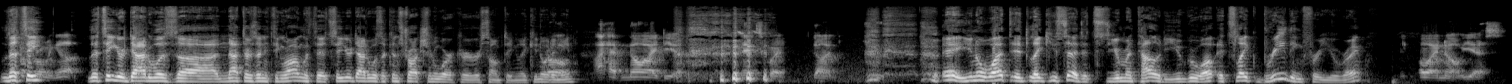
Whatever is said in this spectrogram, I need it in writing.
let's say up. let's say your dad was uh, not there's anything wrong with it. Say your dad was a construction worker or something. Like you know what I mean? I have no idea. Next question. Done. Hey, you know what? It like you said, it's your mentality. You grew up. It's like breathing for you, right? Oh, I know. Yes.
